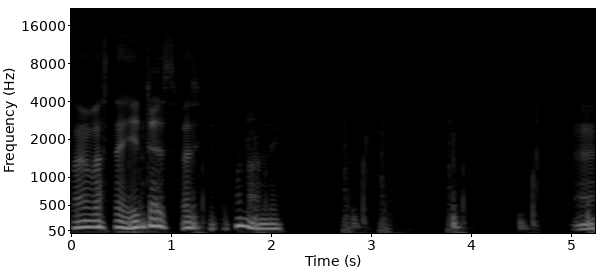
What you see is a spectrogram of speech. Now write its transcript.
Was dahinter ist, weiß ich halt immer noch nicht. Äh.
